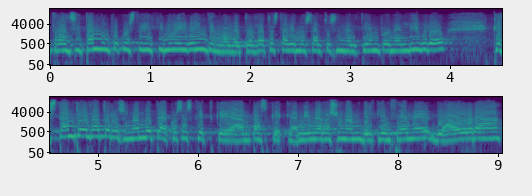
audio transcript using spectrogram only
transitando un poco este 19 y 20 en donde todo el rato está viendo saltos en el tiempo en el libro que están todo el rato resonándote a cosas que, que, que, que a mí me resuenan del 15M, de ahora,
